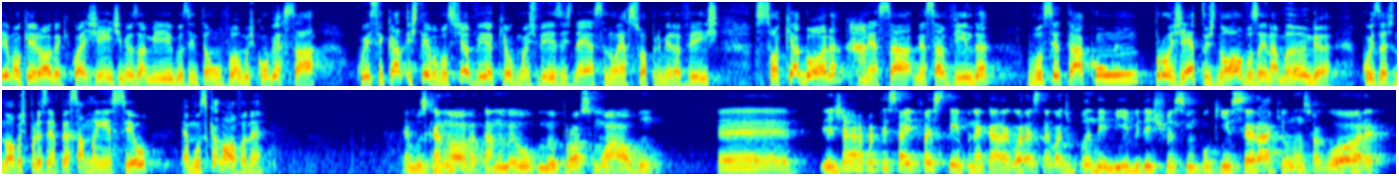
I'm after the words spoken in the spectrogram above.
Estevão Queiroga aqui com a gente, meus amigos. Então vamos conversar com esse cara. Estevão, você já veio aqui algumas vezes, né? Essa não é a sua primeira vez. Só que agora, nessa, nessa vinda, você está com projetos novos aí na manga, coisas novas. Por exemplo, essa Amanheceu é música nova, né? É música nova, tá no meu, meu próximo álbum. É... Ele já era para ter saído faz tempo, né, cara? Agora esse negócio de pandemia me deixou assim um pouquinho. Será que eu lanço agora?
